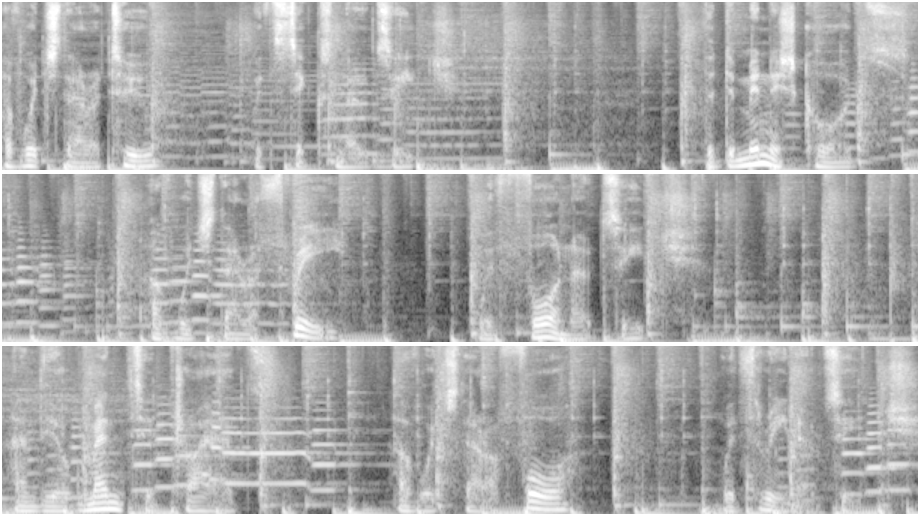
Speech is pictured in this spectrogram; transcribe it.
of which there are two with six notes each. The diminished chords, of which there are three with four notes each. And the augmented triads, of which there are four with three notes each.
